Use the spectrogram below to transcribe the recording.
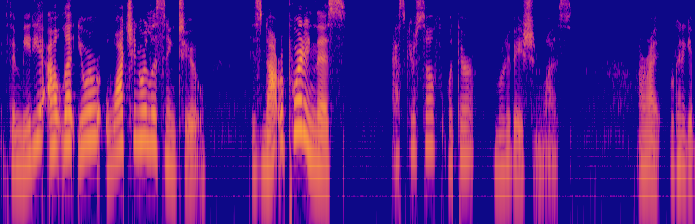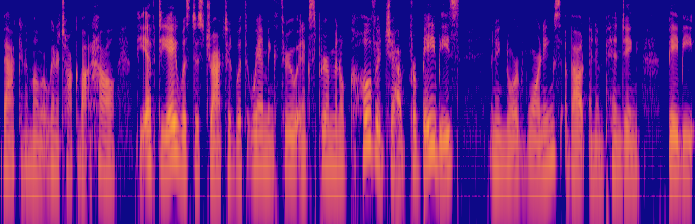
If the media outlet you're watching or listening to is not reporting this, ask yourself what their motivation was. All right, we're going to get back in a moment. We're going to talk about how the FDA was distracted with ramming through an experimental COVID jab for babies and ignored warnings about an impending baby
